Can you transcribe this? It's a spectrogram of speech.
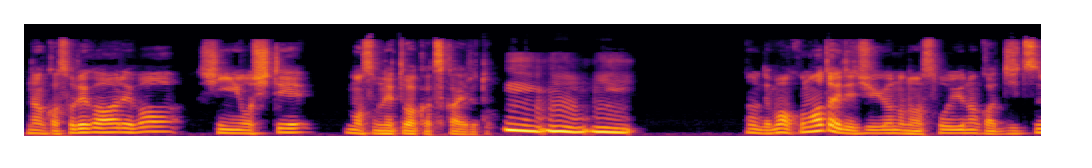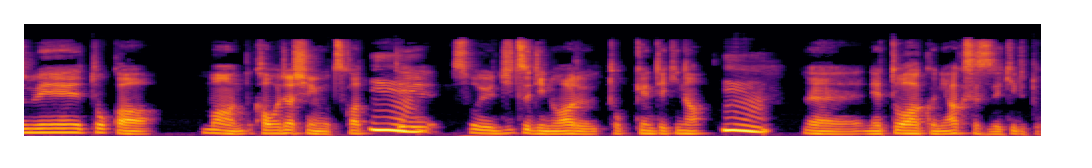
なんかそれがあれば信用して、まあそのネットワークが使えると。うんうんうん。なのでまあこのあたりで重要なのはそういうなんか実名とか、まあ顔写真を使って、うんそういう実利のある特権的な、うん。えーネットワークにアクセスできると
